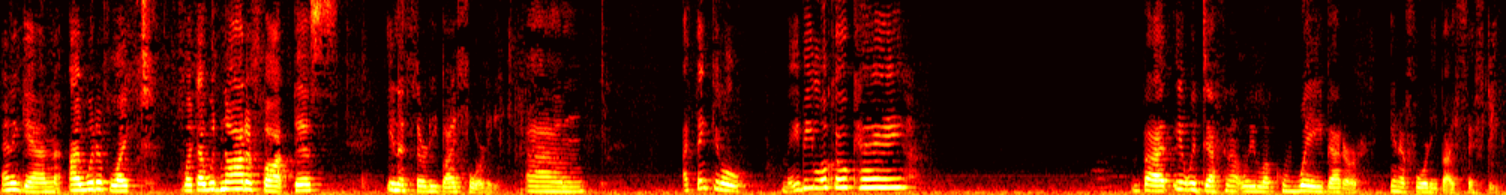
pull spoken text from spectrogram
And again, I would have liked like I would not have bought this in a 30 by 40. Um, I think it'll maybe look okay, but it would definitely look way better in a 40 by 50.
